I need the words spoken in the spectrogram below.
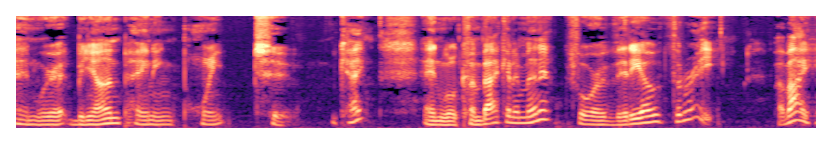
and we're at Beyond Painting Point 2. Okay? And we'll come back in a minute for video three. Bye bye.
